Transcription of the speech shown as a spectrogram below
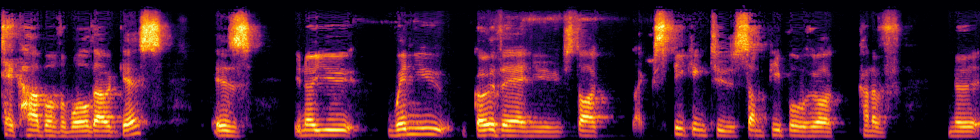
tech hub of the world I would guess is you know you when you go there and you start like speaking to some people who are kind of you know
